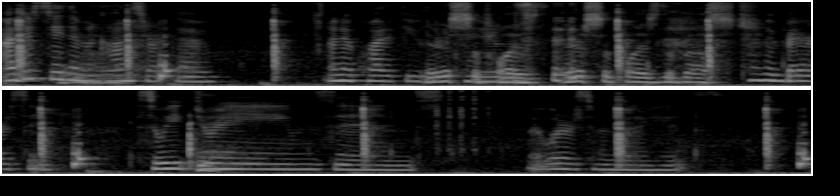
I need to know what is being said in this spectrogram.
I did see them in Uh, concert though. I know quite a few their supplies. Air supplies the best. kind of embarrassing. Sweet Dreams and wait, what are some of the other hits?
